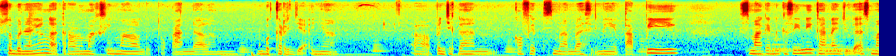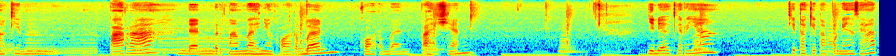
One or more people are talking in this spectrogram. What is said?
sebenarnya nggak terlalu maksimal gitu kan dalam bekerjanya uh, pencegahan COVID-19 ini. Tapi semakin ke sini karena juga semakin parah dan bertambahnya korban korban pasien jadi akhirnya kita kita pun yang sehat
